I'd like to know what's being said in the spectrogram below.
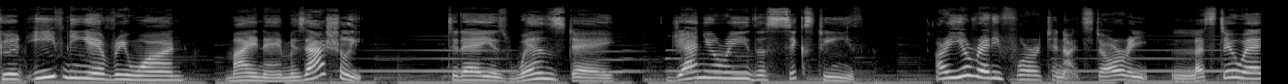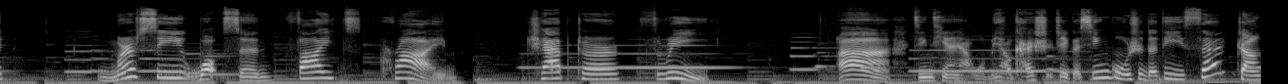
Good evening, everyone. My name is Ashley. Today is Wednesday, January the 16th. Are you ready for tonight's story? Let's do it. Mercy Watson Fights Crime, Chapter 3. 啊，今天呀，我们要开始这个新故事的第三章，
